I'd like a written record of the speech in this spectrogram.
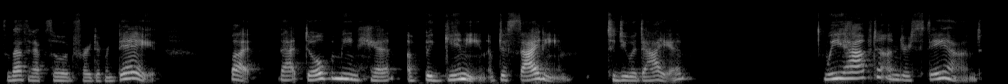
So that's an episode for a different day. But that dopamine hit of beginning, of deciding to do a diet, we have to understand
